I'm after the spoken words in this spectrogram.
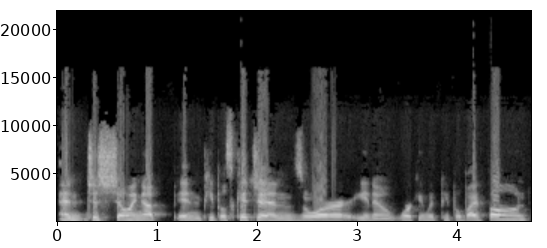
And just showing up in people's kitchens or, you know, working with people by phone.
